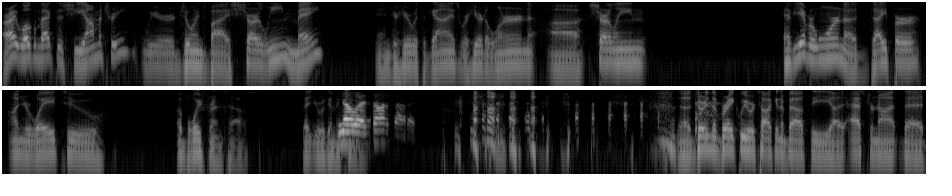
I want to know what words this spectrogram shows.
All right, welcome back to Sheometry. We're joined by Charlene May, and you're here with the guys. We're here to learn. Uh, Charlene, have you ever worn a diaper on your way to a boyfriend's house that you were going to No, kill? I thought about it. Uh, during the break, we were talking about the uh, astronaut that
